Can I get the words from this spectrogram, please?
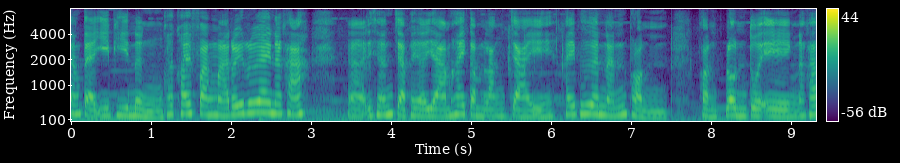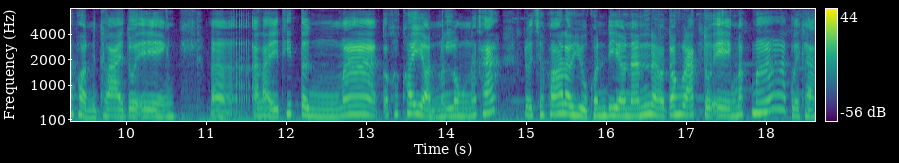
ตั้งแต่ EP 1 ค่อยๆ ฟังมาเรื่อยๆนะคะ ดิฉันจะพยายามให้กำลังใจให้เพื่อนนั้นผ่อนผ่อนปลนตัวเองนะคะ ผ่อนคลายตัวเองอะไรที่ตึงมากก็ค่อยๆหย่อนมันลงนะคะ โดยเฉพาะเราอยู่คนเดียวนั้นเราต้องรักตัวเองมากๆเลยค่ะ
